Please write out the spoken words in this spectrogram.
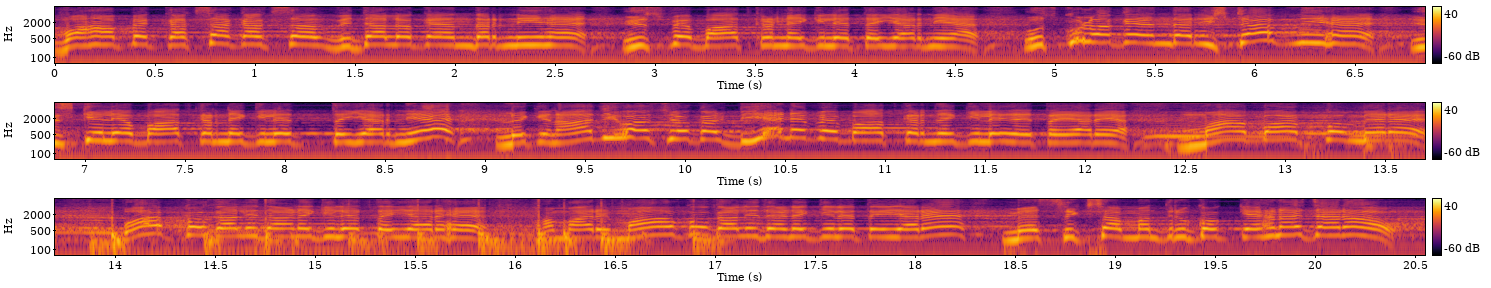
वहाँ पे कक्षा कक्षा विद्यालयों के अंदर नहीं है, इस पे बात करने के लिए तैयार नहीं है। स्कूलों के अंदर स्टाफ नहीं है, इसके लिए बात करने के लिए तैयार नहीं है, लेकिन आदिवासियों का डीएनए पे बात करने के लिए तैयार है। माँ बाप को मेरे बाप को गाली देने के लिए तैयार है। हमारी माँ को गाली देने के लिए तैयार है। मैं शिक्षा मंत्री को कहना चाह रहा हूँ।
